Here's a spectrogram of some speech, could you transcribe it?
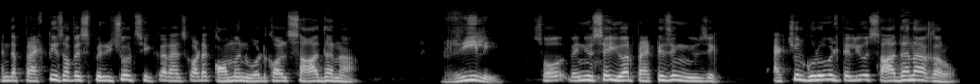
and the practice of a spiritual seeker has got a common word called sadhana. Really? So when you say you are practicing music, actual guru will tell you sadhana karo.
